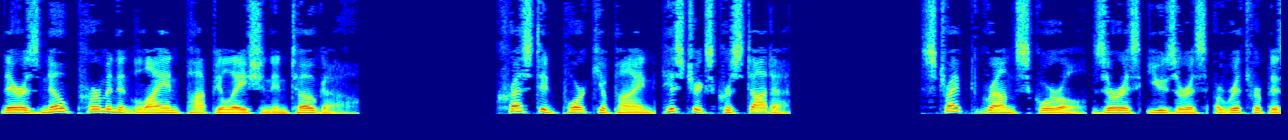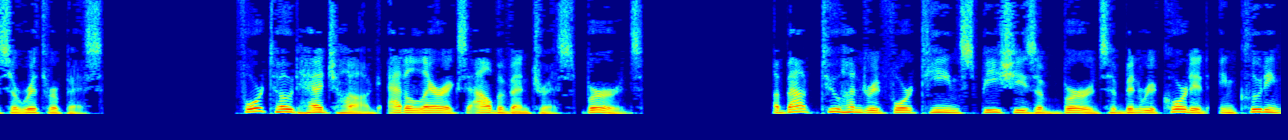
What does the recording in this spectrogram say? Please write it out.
There is no permanent lion population in Togo. Crested porcupine Hystrix cristata Striped ground squirrel Xerus Erythropus erythropus. Four-toed hedgehog albiventris birds. About 214 species of birds have been recorded, including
